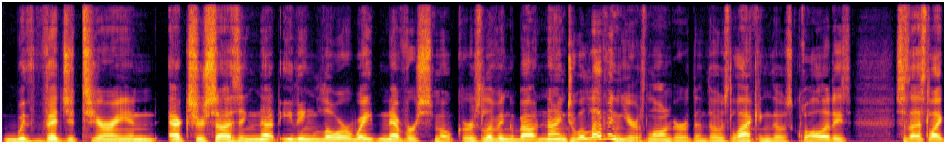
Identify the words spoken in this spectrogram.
with vegetarian, exercising, nut-eating, lower-weight, never smokers living about 9 to 11 years longer than those lacking those qualities. So that's like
